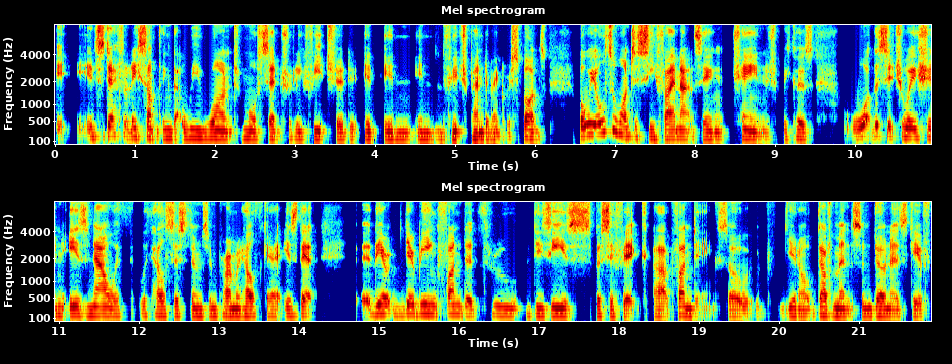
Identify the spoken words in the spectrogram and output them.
it, it's definitely something that we want more centrally featured in, in, in the future pandemic response but we also want to see financing change because what the situation is now with, with health systems and primary healthcare is that they're they're being funded through disease specific uh, funding. So you know governments and donors give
